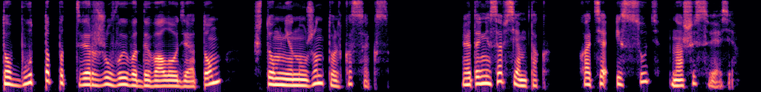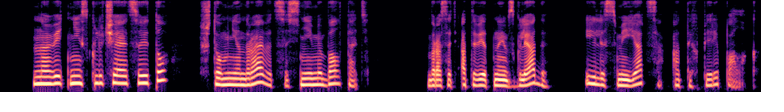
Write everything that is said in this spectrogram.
то будто подтвержу выводы Володи о том, что мне нужен только секс. Это не совсем так хотя и суть нашей связи. Но ведь не исключается и то, что мне нравится с ними болтать, бросать ответные взгляды или смеяться от их перепалок.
